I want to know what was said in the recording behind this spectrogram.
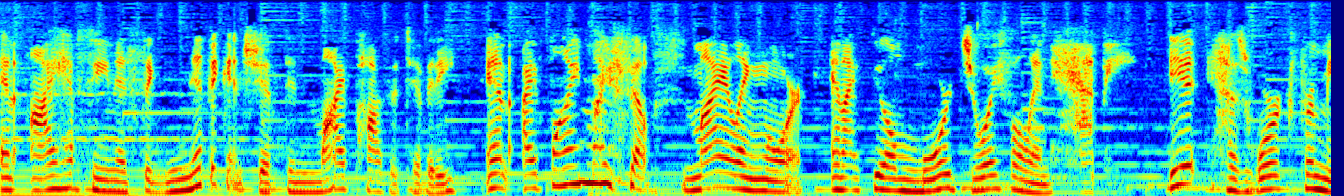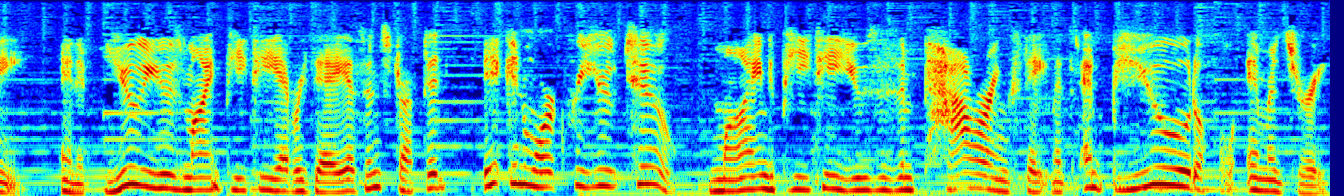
and I have seen a significant shift in my positivity, and I find myself smiling more, and I feel more joyful and happy. It has worked for me, and if you use Mind PT every day as instructed, it can work for you too. Mind PT uses empowering statements and beautiful imagery.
